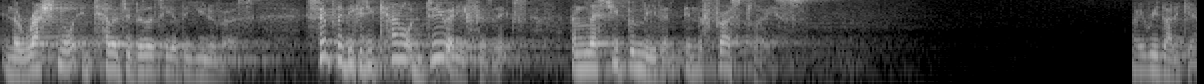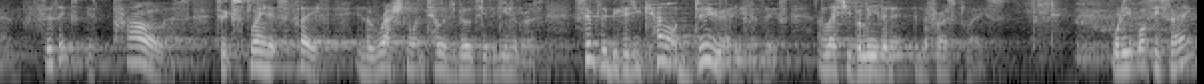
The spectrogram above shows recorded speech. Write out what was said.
in the rational intelligibility of the universe, simply because you cannot do any physics unless you believe it in the first place. Let me read that again. Physics is powerless to explain its faith in the rational intelligibility of the universe simply because you cannot do any physics unless you believe in it in the first place. What what's he saying?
